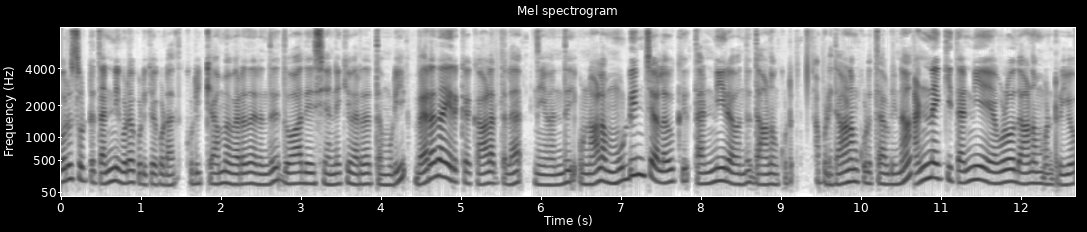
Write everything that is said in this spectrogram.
ஒரு சொட்டு தண்ணி கூட குடிக்கக்கூடாது குடிக்காமல் விரதம் இருந்து துவாதேசி அன்னைக்கு விரதத்தை முடி. விரதம் இருக்க காலத்தில் நீ வந்து உன்னால் முடிஞ்ச அளவுக்கு தண்ணீரை வந்து தானம் கொடு. அப்படி தானம் கொடுத்த அப்படின்னா அன்னைக்கு தண்ணியை எவ்வளோ தானம் பண்ணுறியோ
